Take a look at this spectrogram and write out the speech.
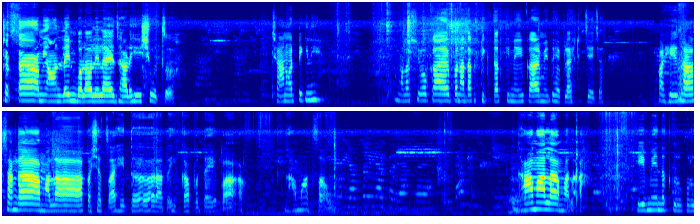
शकता. आम्ही ऑनलाईन बोलावलेलं आहे झाड ही शोचं. छान वाटते की नाही? मला शो काय पण आता टिकतात की नाही काय मी ते हे प्लॅस्टिकच्या ह्याच्यात पा हे झाड सांगा आम्हाला कशाचं आहे तर. आता हे कापत आहे पा घामाचा. घाम आला आम्हाला. हे मेहनत करू करू.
